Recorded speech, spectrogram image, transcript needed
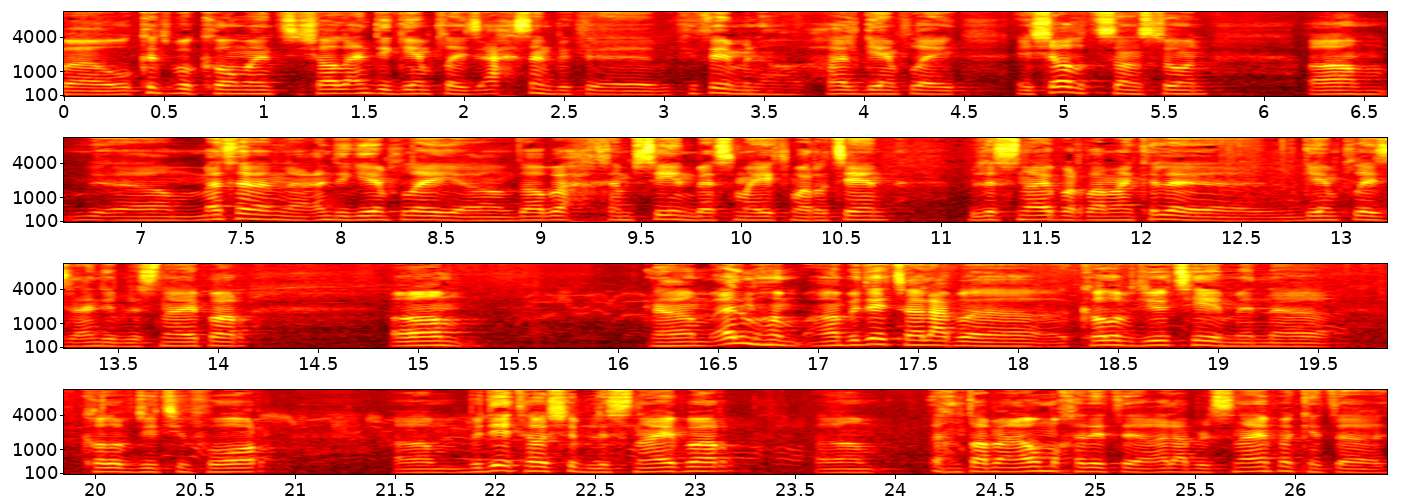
وكتبوا comment إن شاء الله عندي gameplays أحسن بك بكثير من هال gameplay إن شاء الله تستانسون. مثلا عندي gameplay ذابح 50 بس ميت مرتين. بال sniper طبعا كل ال gameplays اللي عندي بال sniper. آم، آم، المهم أنا بديت ألعب Call of Duty من Call of Duty 4 آم، بديت أول شيء بال sniper. طبعا أول ما خذيت ألعب ال sniper كنت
